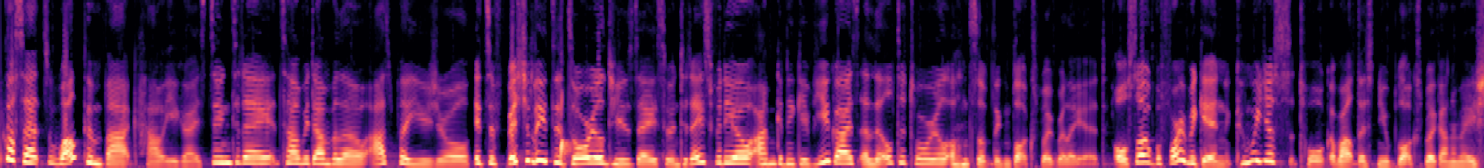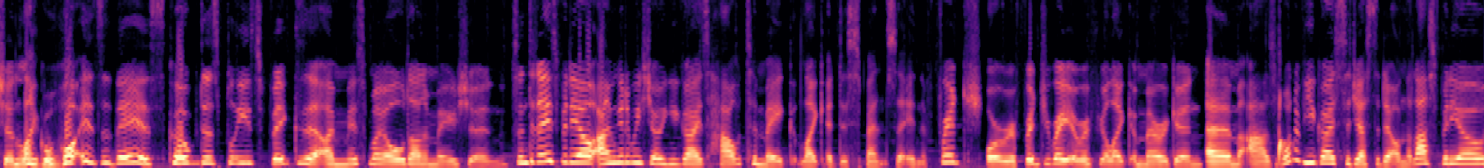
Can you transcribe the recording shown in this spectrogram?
Glossettes, welcome back. How are you guys doing today? Tell me down below as per usual. It's officially Tutorial Tuesday, so in today's video, I'm gonna give you guys a little tutorial on something Bloxburg related. Also, before I begin, can we just talk about this new Bloxburg animation? Like, what is this? Codebuzz, please fix it. I miss my old animation. So in today's video, I'm gonna be showing you guys how to make like a dispenser in the fridge or a refrigerator if you're like American. Um, as one of you guys suggested it on the last video,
